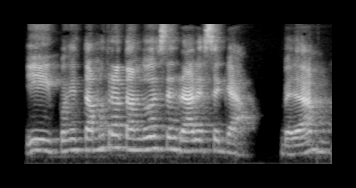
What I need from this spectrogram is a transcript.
y pues estamos tratando de cerrar ese gap, ¿verdad?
